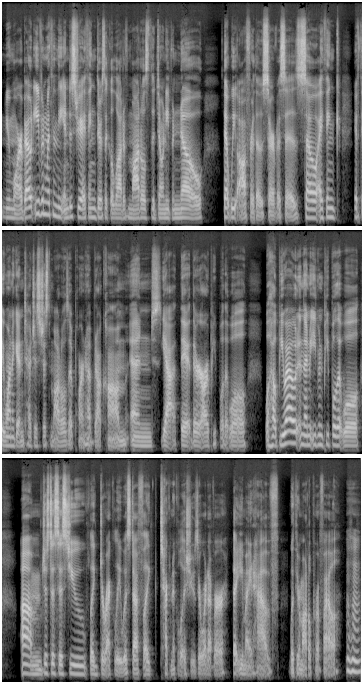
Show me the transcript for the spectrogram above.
knew more about even within the industry i think there's like a lot of models that don't even know that we offer those services. So I think if they want to get in touch, it's just models at pornhub.com. And yeah, there there are people that will will help you out. And then even people that will um, just assist you like directly with stuff like technical issues or whatever that you might have with your model profile. Mm-hmm.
